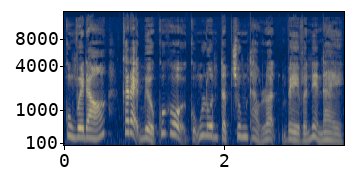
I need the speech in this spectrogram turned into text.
Cùng với đó, các đại biểu Quốc hội cũng luôn tập trung thảo luận về vấn đề này.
